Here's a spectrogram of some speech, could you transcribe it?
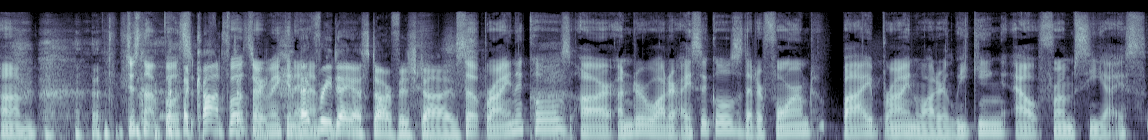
Um, just not both. boats aren't making it Every happen. day a starfish dies. So brinicles are underwater icicles that are formed by brine water leaking out from sea ice.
